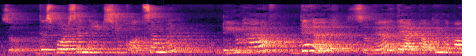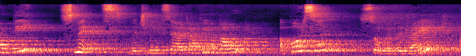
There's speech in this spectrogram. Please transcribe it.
So this person needs to call someone. Do you have there? So here they are talking about the Smiths which means they are talking about a person. So we will write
